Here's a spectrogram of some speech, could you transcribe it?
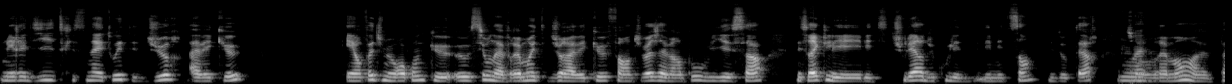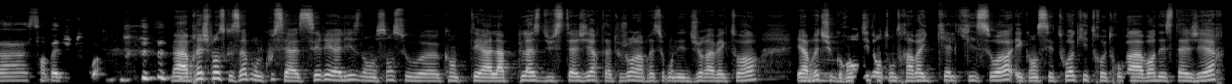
Meredith, Christina et tout étaient durs avec eux. Et en fait, je me rends compte que eux aussi, on a vraiment été durs avec eux. Enfin, tu vois, j'avais un peu oublié ça. Mais c'est vrai que les, les, titulaires, du coup, les, les, médecins, les docteurs, sont vraiment euh, pas sympas du tout, quoi. bah après, je pense que ça, pour le coup, c'est assez réaliste dans le sens où euh, quand tu es à la place du stagiaire, tu as toujours l'impression qu'on est dur avec toi. Et après, tu mmh. grandis dans ton travail, quel qu'il soit. Et quand c'est toi qui te retrouves à avoir des stagiaires,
